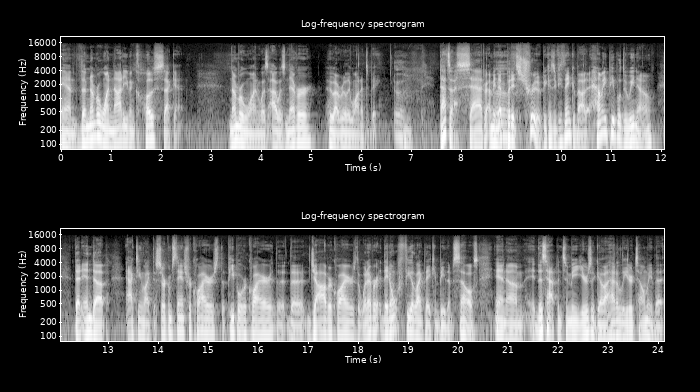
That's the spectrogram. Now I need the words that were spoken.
and the number one, not even close second, number one was I was never who I really wanted to be. That's a sad. I mean, that, but it's true because if you think about it, how many people do we know that end up acting like the circumstance requires, the people require, the the job requires, the whatever? They don't feel like they can be themselves. And um, it- this happened to me years ago. I had a leader tell me that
